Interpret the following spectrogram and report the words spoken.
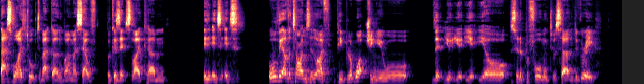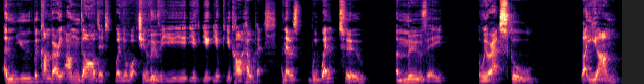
That's why I've talked about going by myself because it's like um, it, it's it's all the other times in life people are watching you or that you, you you're sort of performing to a certain degree and you become very unguarded when you're watching a movie. You, you, you, you, you can't help it. And there was, we went to a movie, we were at school, like young,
